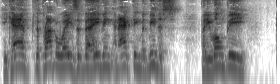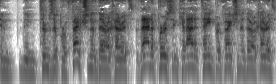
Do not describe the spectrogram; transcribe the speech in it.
He can have the proper ways of behaving and acting with midas, but he won't be in, in terms of perfection of derech eretz, that a person cannot attain perfection of derech eretz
